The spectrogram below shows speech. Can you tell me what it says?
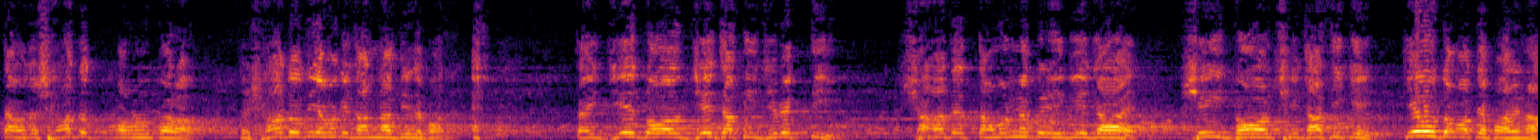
তা হচ্ছে শাহাদত বরণ করা। তো শাহাদতই আমাকে জান্নাত দিতে পারে। তাই যে দল, যে জাতি, যে ব্যক্তি শাহাদের তামান্না করে এগিয়ে যায় সেই দল সেই জাতিকে কেউ দমাতে পারে না।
